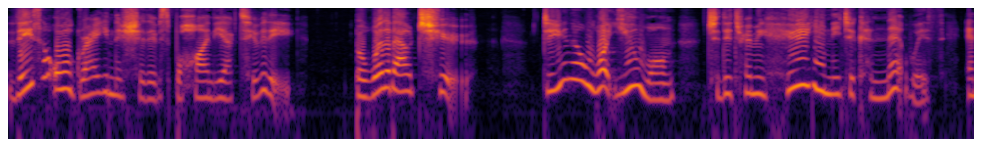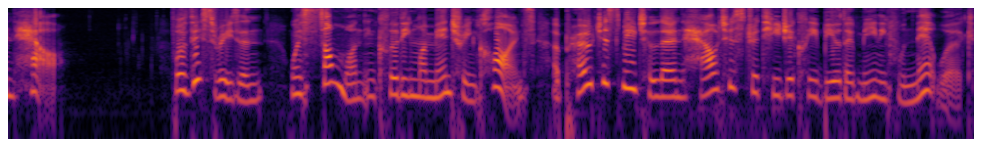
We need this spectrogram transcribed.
These are all great initiatives behind the activity, but what about you? Do you know what you want to determine who you need to connect with and how? For this reason, when someone, including my mentoring clients, approaches me to learn how to strategically build a meaningful network,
